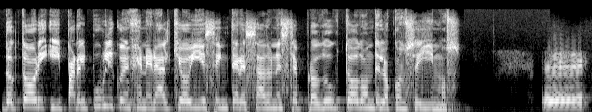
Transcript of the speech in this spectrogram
Doctor, y para el público en general que hoy esté interesado en este producto, ¿dónde lo conseguimos? Eh,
